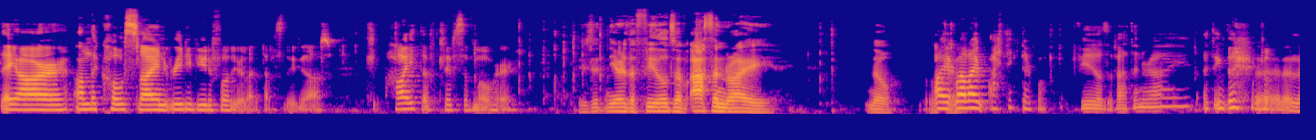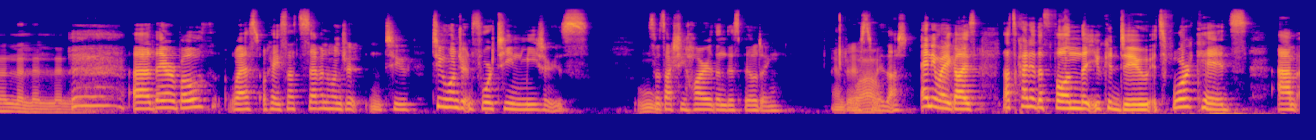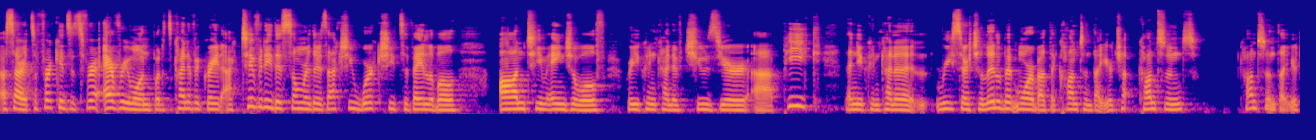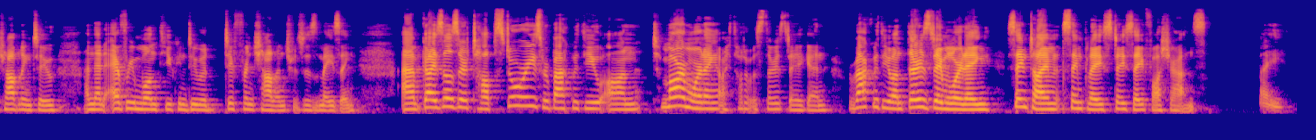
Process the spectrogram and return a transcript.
They are on the coastline, really beautiful. You're like, absolutely not. Height of Cliffs of Moher. Is it near the fields of Athenry? No. I well, I, I think they're both fields of Athenry. I think they're. Both, uh, they are both west. Okay, so that's 702, 214 meters. Ooh. So it's actually higher than this building. I underestimated Wow. that. Anyway, guys, that's kind of the fun that you can do. It's for kids. Um, oh, sorry, it's for kids. It's for everyone, but it's kind of a great activity this summer. There's actually worksheets available on Team Angel Wolf where you can kind of choose your uh, peak. Then you can kind of research a little bit more about the content that you're tra- continent continent that you're traveling to. And then every month you can do a different challenge which is amazing. Um, guys those are top stories. We're back with you on tomorrow morning. I thought it was thursday again. We're back with you on thursday morning. Same time same place. Stay safe. Wash your hands. Bye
